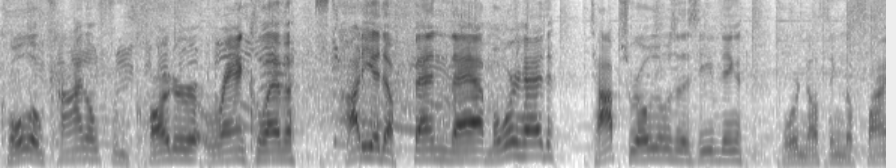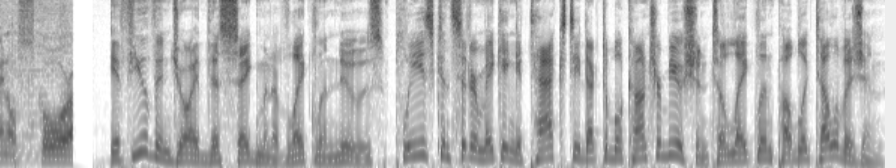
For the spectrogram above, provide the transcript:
Cole O'Connell from Carter Ranklev. How do you defend that? Moorhead tops Roseau's this evening. 4 nothing the final score. If you've enjoyed this segment of Lakeland News, please consider making a tax-deductible contribution to Lakeland Public Television.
